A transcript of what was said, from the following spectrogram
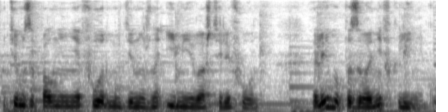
путем заполнения формы, где нужно имя и ваш телефон, либо позвонив в клинику.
